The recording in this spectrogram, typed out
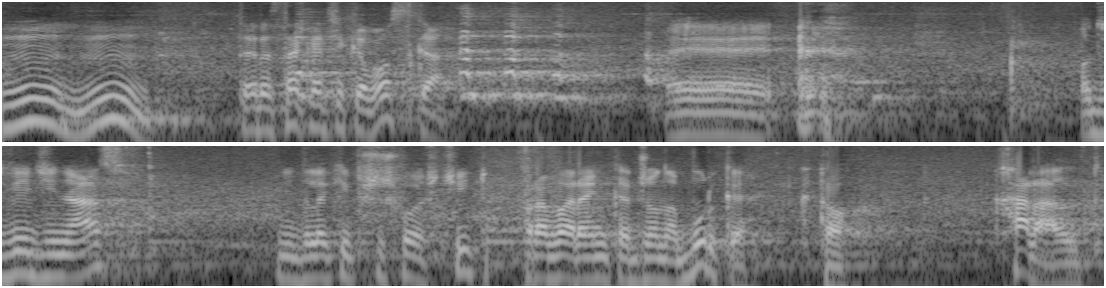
Mm, mm. Teraz taka ciekawostka. E, odwiedzi nas w niedalekiej przyszłości prawa ręka Johna Burke, Kto? Harald.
